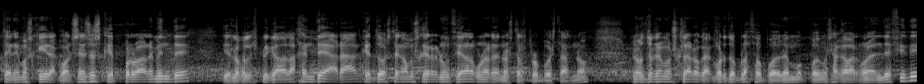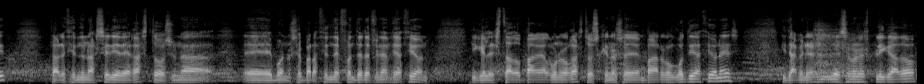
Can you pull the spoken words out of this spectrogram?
Tenemos que ir a consensos que probablemente, y es lo que le he explicado a la gente, hará que todos tengamos que renunciar a algunas de nuestras propuestas. ¿no? Nosotros tenemos claro que a corto plazo podremos, podemos acabar con el déficit, estableciendo una serie de gastos una eh, bueno, separación de fuentes de financiación y que el Estado pague algunos gastos que no se deben pagar con cotizaciones y también les hemos explicado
